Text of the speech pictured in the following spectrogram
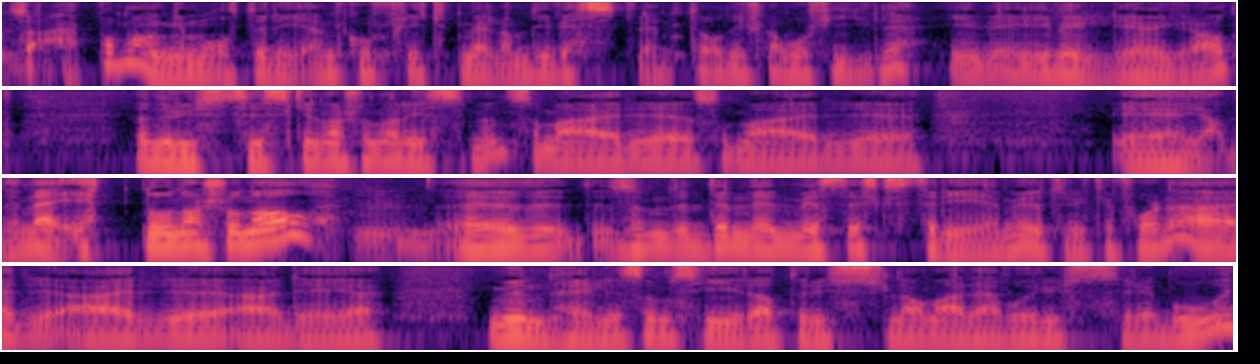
så er på mange måter det en konflikt mellom de vestvendte og de slavofile i, i veldig høy grad. Den russiske nasjonalismen, som er, som er Eh, ja, den er etnonasjonal. Mm. Det, det, mest ekstreme uttrykket for det er, er, er det munnhellet som sier at Russland er der hvor russere bor.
